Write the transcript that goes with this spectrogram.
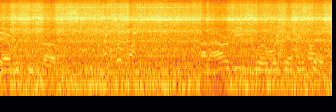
there with two cubs. Beach where we're getting fish.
